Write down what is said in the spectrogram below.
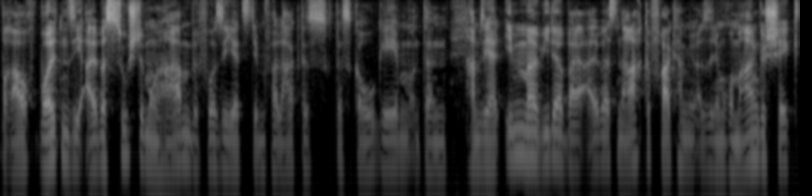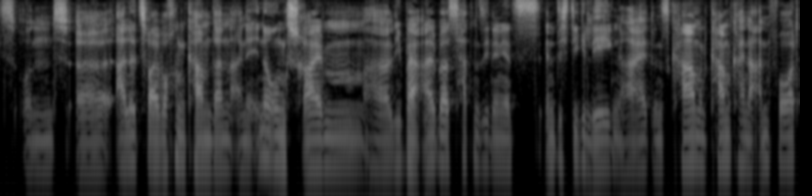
brauch, wollten sie Albers Zustimmung haben, bevor sie jetzt dem Verlag das, das Go geben. Und dann haben sie halt immer wieder bei Albers nachgefragt, haben ihm also den Roman geschickt und äh, alle zwei Wochen kam dann ein Erinnerungsschreiben, äh, lieber Albers, hatten sie denn jetzt endlich die Gelegenheit? Und es kam und kam keine Antwort.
